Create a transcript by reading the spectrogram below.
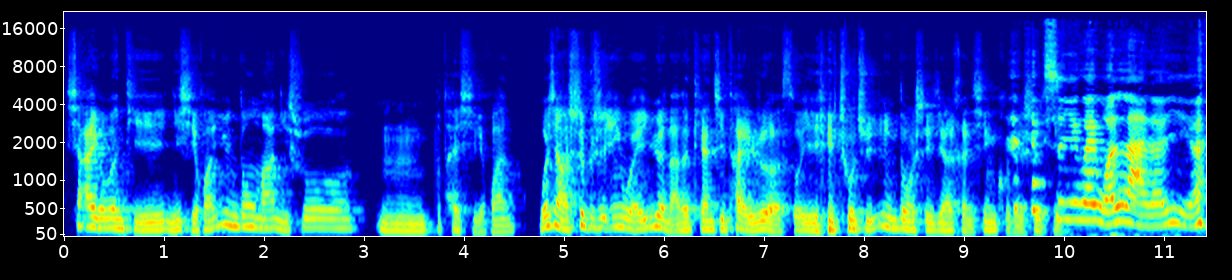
下一个问题，你喜欢运动吗？你说，嗯，不太喜欢。我想是不是因为越南的天气太热，所以 出去运动是一件很辛苦的事 情？是因为我懒而已。啊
